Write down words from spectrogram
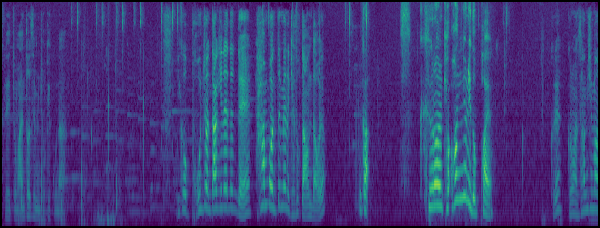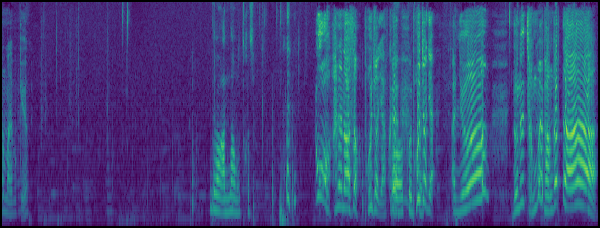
그래 좀 안 떴으면 좋겠구나 이거 본전 따긴 했는데 한 번 뜨면 계속 나온다고요? 그러니까 그럴 겨- 확률이 높아요. 그래? 그럼 한 30만원만 해볼게요. 근데 막 안 나오면 어떡하지? 오! 하나 나왔어! 본전이야. 그래 어, 그것도. 본전이야. 안녕? 너는 정말 반갑다!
